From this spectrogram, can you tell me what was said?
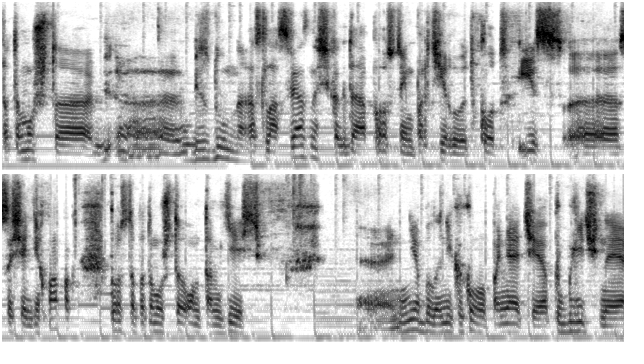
Потому что э, бездумно росла связность, когда просто импортируют код из э, соседних папок, просто потому что он там есть. Э, не было никакого понятия публичные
